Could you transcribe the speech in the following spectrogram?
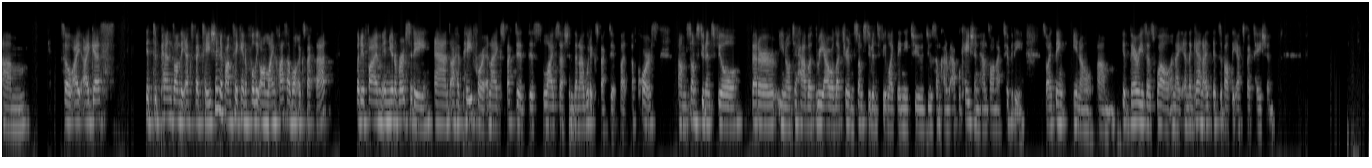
Um, so I, I guess it depends on the expectation. If I'm taking a fully online class, I won't expect that. But if I'm in university and I have paid for it and I expected this live session, then I would expect it. But of course, um, some students feel better, you know, to have a three-hour lecture, and some students feel like they need to do some kind of application, hands-on activity. So I think, you know, um, it varies as well. And I, and again, I, it's about the expectation.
